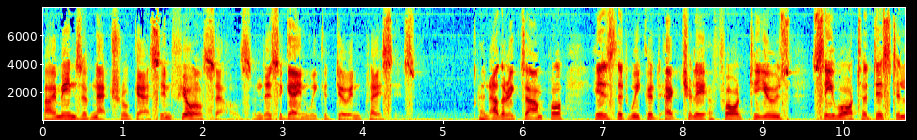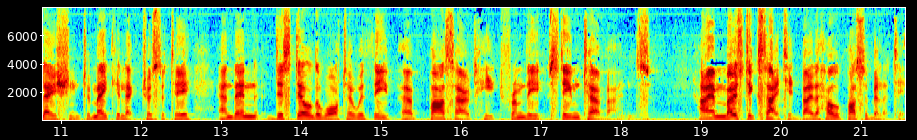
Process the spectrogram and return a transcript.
by means of natural gas in fuel cells. And this, again, we could do in places. Another example is that we could actually afford to use seawater distillation to make electricity and then distill the water with the uh, pass-out heat from the steam turbines. I am most excited by the whole possibility.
